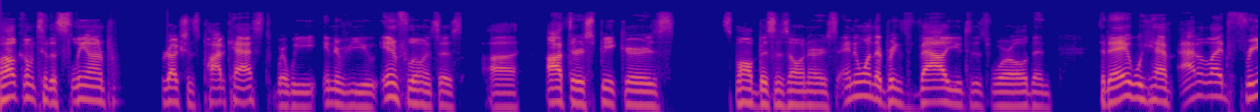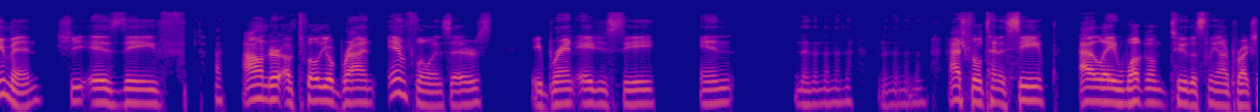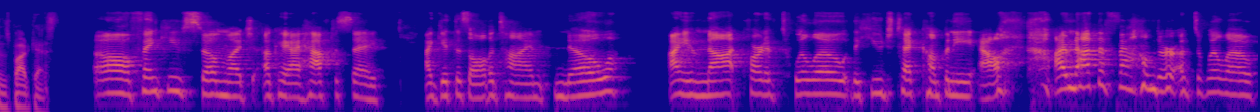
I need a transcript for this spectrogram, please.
Welcome to the Sleon Productions podcast, where we interview influencers, uh, authors, speakers, small business owners, anyone that brings value to this world. And today we have Adelaide Freeman. She is the founder of Twillo Brand Influencers, a brand agency in Nashville, Tennessee. Adelaide, welcome to the Sleon Productions podcast. Oh, thank you so much. Okay, I have to say, I get this all the time. No, I am not part of Twilio, the huge tech company out. I'm not the founder of Twilio,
